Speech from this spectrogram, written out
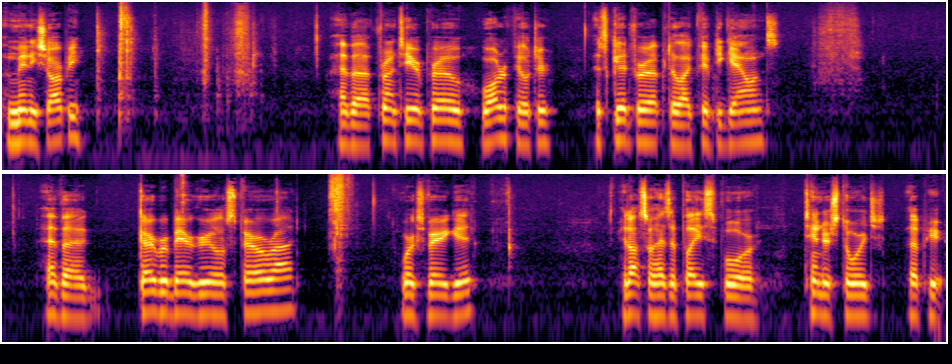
a mini Sharpie. I have a Frontier Pro water filter. It's good for up to like 50 gallons have a Gerber Bear Grylls ferro rod. Works very good. It also has a place for tinder storage up here.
